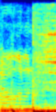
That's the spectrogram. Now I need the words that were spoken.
on.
